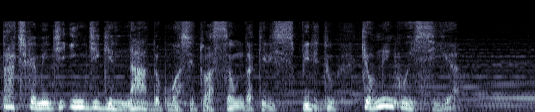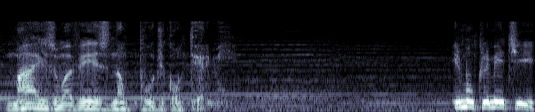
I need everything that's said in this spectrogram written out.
praticamente indignado com a situação daquele espírito que eu nem conhecia. Mais uma vez não pude conter-me. Irmão Clemente,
